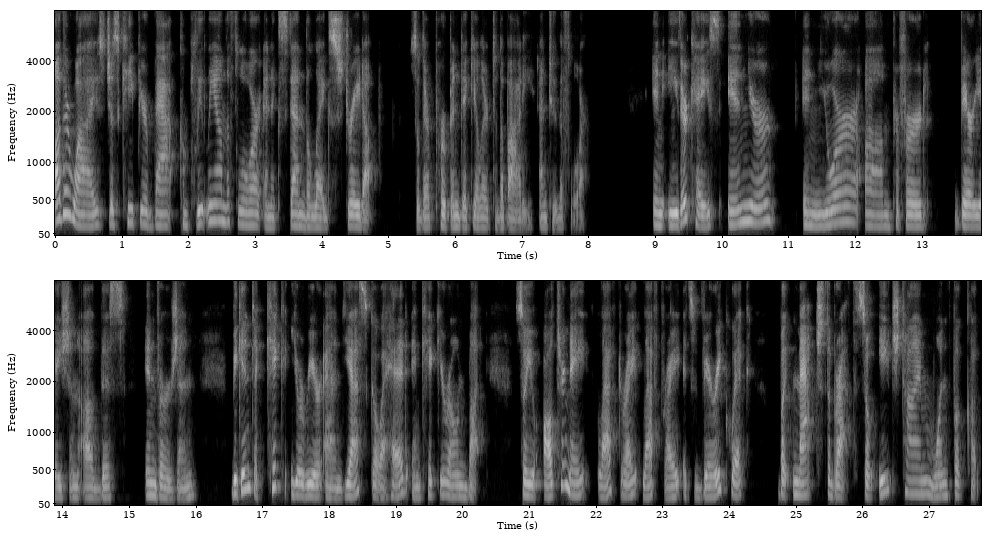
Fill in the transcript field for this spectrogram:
Otherwise, just keep your back completely on the floor and extend the legs straight up so they're perpendicular to the body and to the floor. In either case, in your in your um, preferred variation of this inversion, Begin to kick your rear end. Yes, go ahead and kick your own butt. So you alternate left, right, left, right. It's very quick, but match the breath. So each time one foot co-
